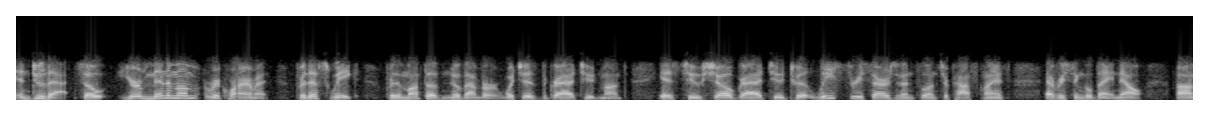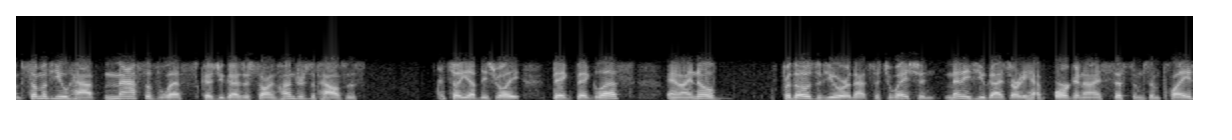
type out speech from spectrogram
and do that. So your minimum requirement for this week, for the month of November, which is the gratitude month, is to show gratitude to at least three centers of influence or past clients every single day. Now, um, some of you have massive lists because you guys are selling hundreds of houses, and so you have these really big, big lists. And I know for those of you who are in that situation, many of you guys already have organized systems in place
